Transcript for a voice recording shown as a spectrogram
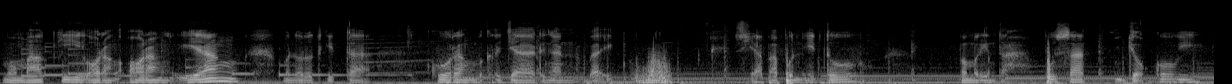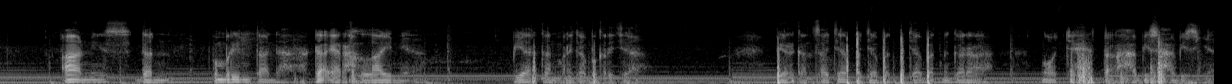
memaki orang-orang yang menurut kita kurang bekerja dengan baik. Siapa pun itu, pemerintah pusat, Jokowi, Anies, dan pemerintah daerah lainnya biarkan mereka bekerja. Biarkan saja pejabat-pejabat negara ngoceh tak habis-habisnya.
